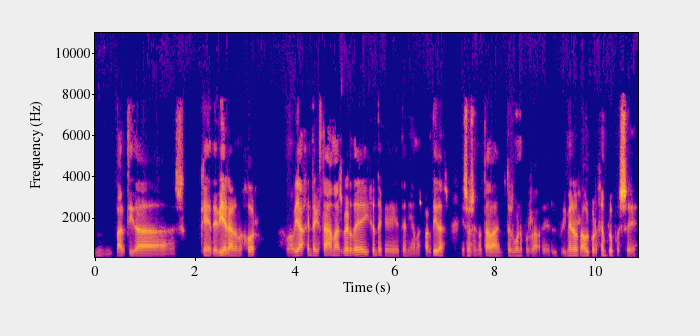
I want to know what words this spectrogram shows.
mm, partidas que debiera a lo mejor. Había gente que estaba más verde y gente que tenía más partidas. Eso se notaba. Entonces, bueno, pues el primero Raúl, por ejemplo, pues se,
